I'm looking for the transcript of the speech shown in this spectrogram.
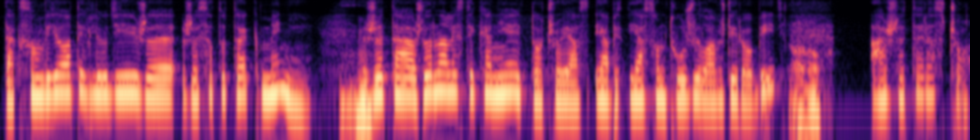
tak som videla tých ľudí, že, že sa to tak mení. Mm-hmm. Že tá žurnalistika nie je to, čo ja, ja, ja som túžila vždy robiť. Áno. A že teraz čo?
